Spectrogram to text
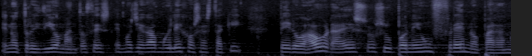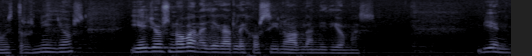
en otro idioma. Entonces hemos llegado muy lejos hasta aquí, pero ahora eso supone un freno para nuestros niños y ellos no van a llegar lejos si no hablan idiomas. Bien,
